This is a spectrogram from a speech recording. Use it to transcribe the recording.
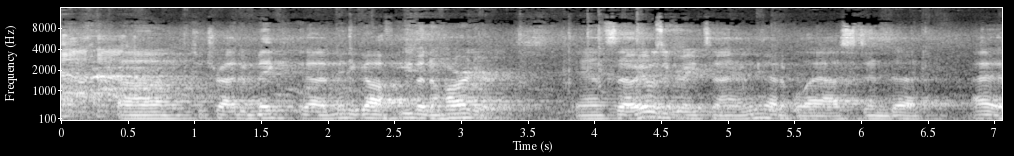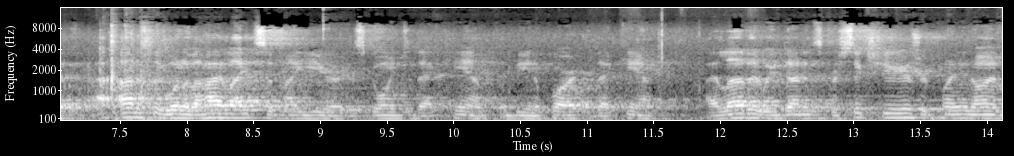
um, to try to make uh, mini golf even harder. And so it was a great time. We had a blast. And uh, I, I, honestly, one of the highlights of my year is going to that camp and being a part of that camp. I love it. We've done it for six years. We're planning on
